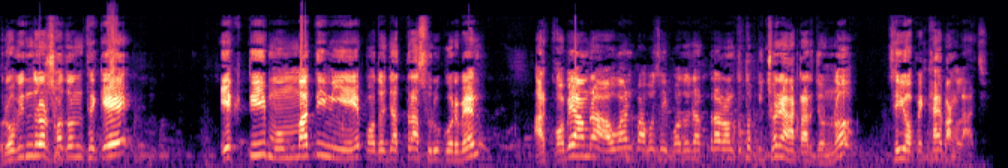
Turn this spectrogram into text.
রবীন্দ্র সদন থেকে একটি মোমবাতি নিয়ে পদযাত্রা শুরু করবেন। আর কবে আমরা আহ্বান পাবো সেই পদযাত্রার অন্তত পিছনে হাঁটার জন্য, সেই অপেক্ষায় বাংলা আছে।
